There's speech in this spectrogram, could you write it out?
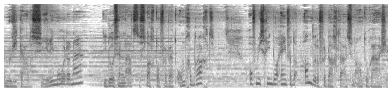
een muzikale seriemoordenaar die door zijn laatste slachtoffer werd omgebracht? Of misschien door een van de andere verdachten uit zijn entourage?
